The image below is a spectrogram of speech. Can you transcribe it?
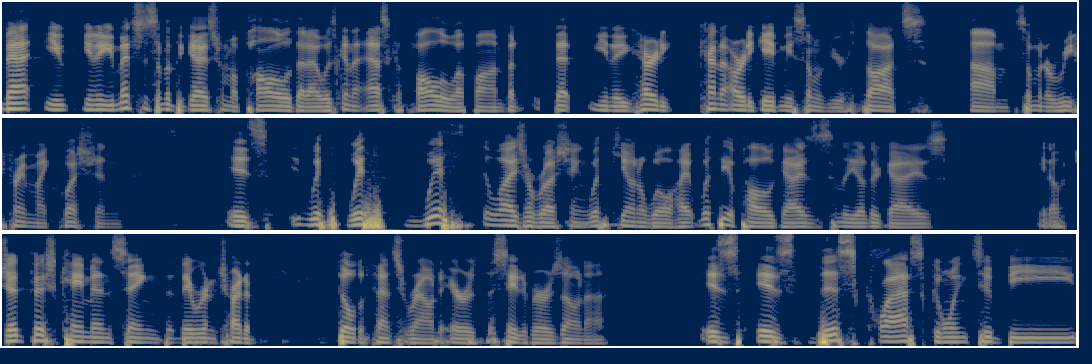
Matt, you you know you mentioned some of the guys from Apollo that I was going to ask a follow up on, but that you know you already kind of already gave me some of your thoughts. Um, so I'm going to reframe my question: Is with with with Elijah Rushing, with Keona Wilhite, with the Apollo guys, and some of the other guys, you know, Jedd Fisch came in saying that they were going to try to build a fence around the state of Arizona. Is is this class going to be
